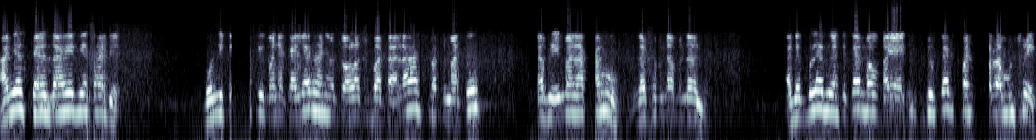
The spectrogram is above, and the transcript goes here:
hanya secara zahir dia sahaja. Murni keimanan kalian hanya untuk Allah SWT semata-mata dan berimanlah kamu dengan sebenar-benarnya. Ada pula yang mengatakan bahawa ayat ini ditujukan kepada orang musyrik.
